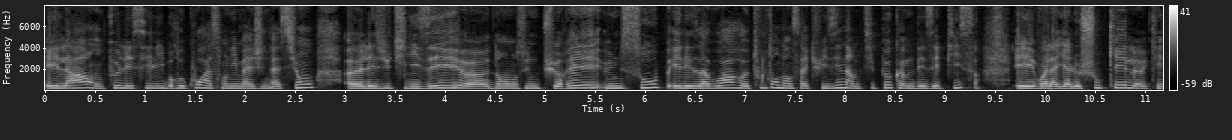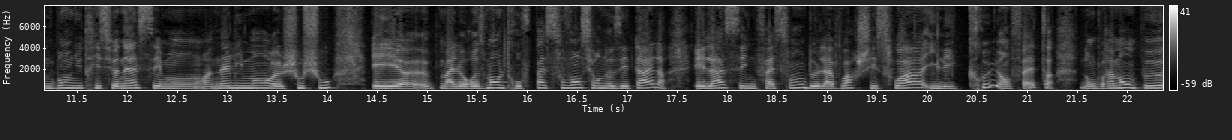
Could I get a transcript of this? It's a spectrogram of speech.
Et là, on peut laisser libre cours à son imagination. les utiliser dans une purée, une soupe et les avoir tout le temps dans sa cuisine, un petit peu comme des épices. Et voilà, il y a le chou kale qui est une bombe nutritionnelle, c'est mon aliment chouchou. Et malheureusement, on le trouve pas souvent sur nos étals. Et là, c'est une façon de l'avoir chez soi. Il est cru en fait, donc vraiment on peut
